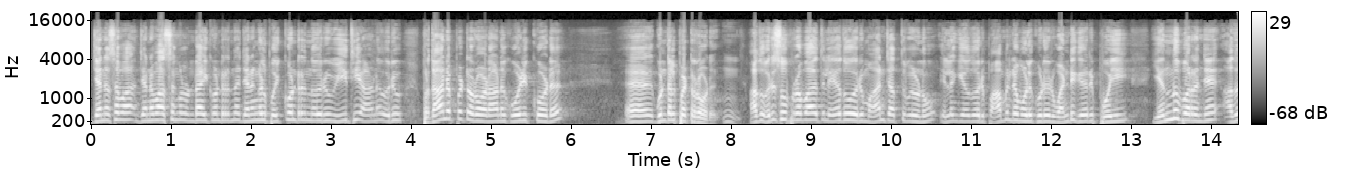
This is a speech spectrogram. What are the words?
ജനസഭ ജനവാസങ്ങൾ ഉണ്ടായിക്കൊണ്ടിരുന്ന ജനങ്ങൾ പോയിക്കൊണ്ടിരുന്ന ഒരു വീതിയാണ് ഒരു പ്രധാനപ്പെട്ട റോഡാണ് കോഴിക്കോട് ഏഹ്, ഗുണ്ടൽപെട്ട റോഡ്. അത് ഒരു സുപ്രഭാതത്തിൽ ഏതോ ഒരു മാൻ ചത്തു വീണു ഇല്ലെങ്കിൽ ഏതോ ഒരു പാമ്പിന്റെ മുകളിൽ കൂടി ഒരു വണ്ടി കയറിപ്പോയി എന്ന് പറഞ്ഞ് അത്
